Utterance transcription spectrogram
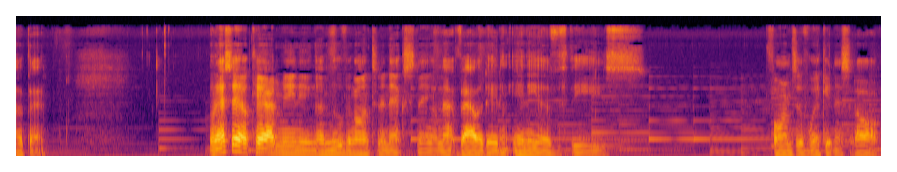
Okay. When I say okay, I'm meaning I'm moving on to the next thing. I'm not validating any of these forms of wickedness at all.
